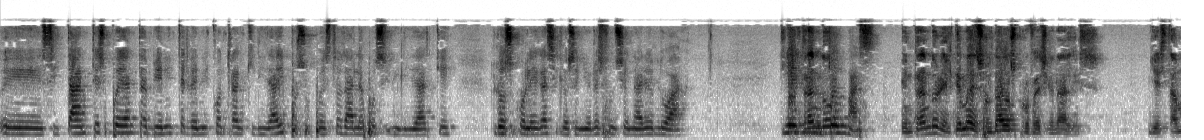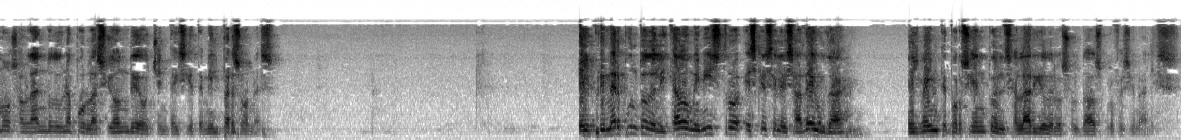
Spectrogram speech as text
eh, citantes puedan también intervenir con tranquilidad y, por supuesto, dar la posibilidad que los colegas y los señores funcionarios lo hagan. 10 minutos más. entrando en el tema de soldados profesionales, y estamos hablando de una población de 87 mil personas. El primer punto delicado, ministro, es que se les adeuda el 20% del salario de los soldados profesionales.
